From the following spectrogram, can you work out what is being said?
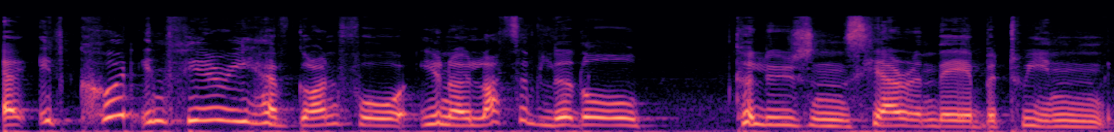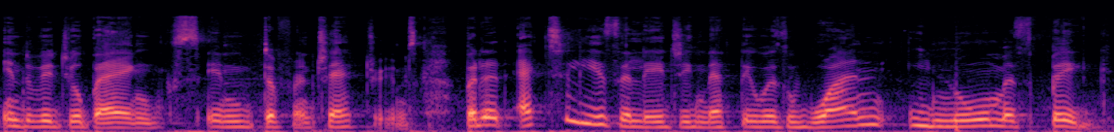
Uh, it could, in theory, have gone for you know lots of little collusions here and there between individual banks in different chat rooms, but it actually is alleging that there was one enormous big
